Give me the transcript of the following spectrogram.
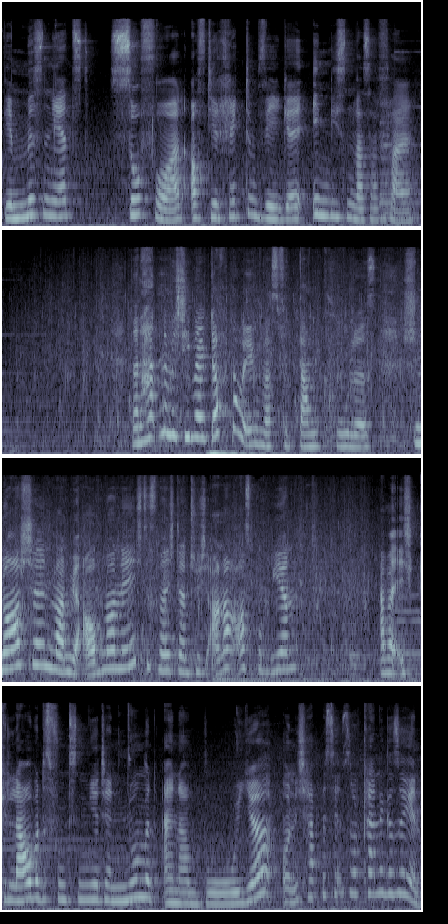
Wir müssen jetzt sofort auf direktem Wege in diesen Wasserfall. Dann hat nämlich die Welt doch noch irgendwas verdammt Cooles. Schnorcheln waren wir auch noch nicht. Das möchte ich natürlich auch noch ausprobieren. Aber ich glaube, das funktioniert ja nur mit einer Boje. Und ich habe bis jetzt noch keine gesehen.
